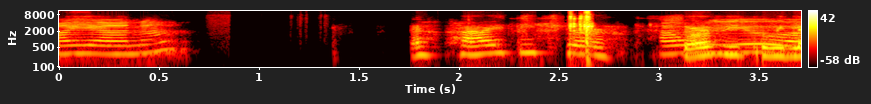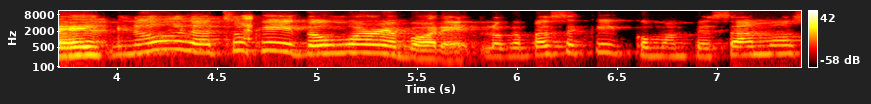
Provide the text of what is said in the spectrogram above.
Hi, Anna. Uh, Hi, teacher. How are Sorry you? to be Uh, late. No, that's okay. Don't worry about it. Lo que pasa es que como empezamos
